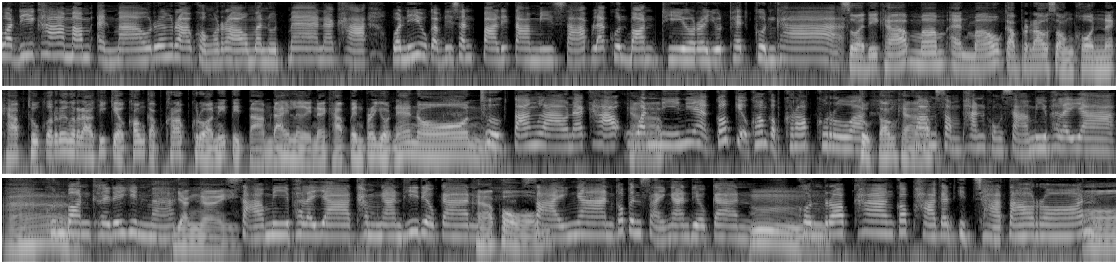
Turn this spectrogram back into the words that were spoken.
สวัสดีค่ะ Mom and Mouth เรื่องราวของเรามนุษย์แม่นะคะ วันนี้อยู่กับดิฉันปาริตามีซัพ์และคุณบอลธีรยุทธเพชรกุลค่ะ สวัสดีครับ Mom and Mouth กับเราสองคนนะครับ ทุกเรื่องราวที่เกี่ยวข้องกับครอบครัวนี่ติดตามได้เลยนะครับ เป็นประโยชน์แน่นอน ถูกตั้งแล้วนะคะ วันนี้เนี่ยก็เกี่ยวข้องกับครอบครัว ถูกต้องครับความสัมพันธ์ของสามีภรรยา คุณบอลเคยได้ยินไหมยังไง สามีภรรยาทำงานที่เดียวกันครับผมสายงานก็เป็นสายงานเดียวกันคนรอบข้างก็พากันอิจฉาตาร้อนอ๋อ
